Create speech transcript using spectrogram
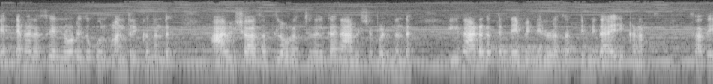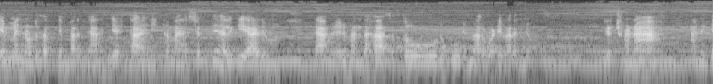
എന്റെ മനസ്സ് എന്നോട് ഇത് മന്ത്രിക്കുന്നുണ്ട്. ആ വിശ്വാസത്തിൽ ഉറച്ചു നിൽക്കാൻ ആവശ്യപ്പെടുന്നുണ്ട്. ഈ നാടകത്തിന്റെ പിന്നിലുള്ള സത്യം ഇതായിരിക്കണം. സദയം എന്നോട് സത്യം പറഞ്ഞാലും ജ്യേഷ്ഠ എനിക്ക് മനഃശക്തി നൽകിയാലും രാമനൊരു മന്ദഹാസത്തോടു കൂടി മറുപടി പറഞ്ഞു. ലക്ഷ്മണ അനുജ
